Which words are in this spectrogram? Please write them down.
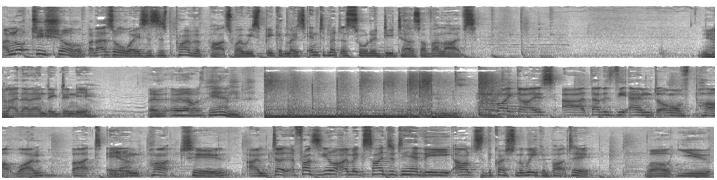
I'm not too sure, but as always, this is private parts where we speak of the most intimate and sordid details of our lives. Yeah, You like that ending, didn't you? Oh, that was the end. Right, guys, uh, that is the end of part one. But in Yeah. part two, I'm do- Francis. You know, what? I'm excited to hear the answer to the question of the week in part two. Well, you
